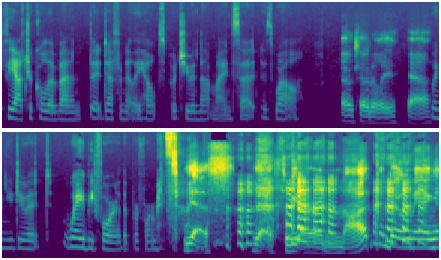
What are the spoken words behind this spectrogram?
theatrical event, it definitely helps put you in that mindset as well. Oh, totally. Yeah. When you do it way before the performance time. Yes. Yes. We are not condoning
